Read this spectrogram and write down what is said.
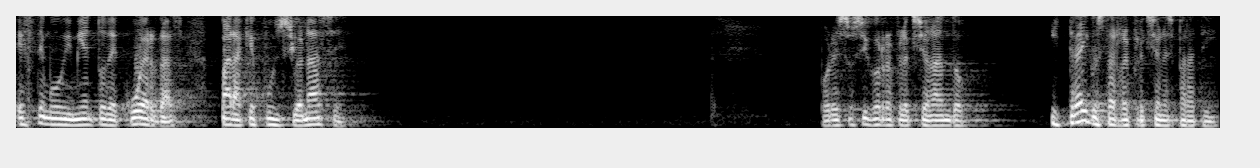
este movimiento de cuerdas para que funcionase. Por eso sigo reflexionando y traigo estas reflexiones para ti.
